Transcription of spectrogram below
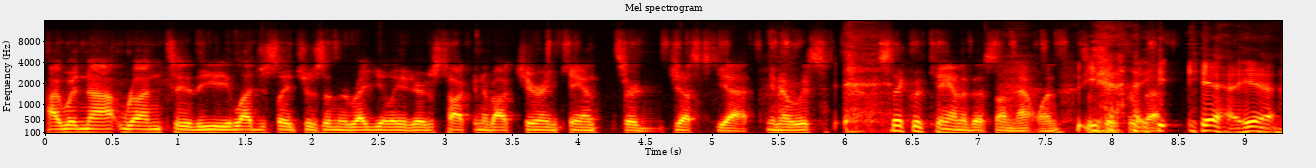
I would not run to the legislatures and the regulators talking about curing cancer just yet. You know, we stick with cannabis on that one. Yeah, yeah, yeah.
